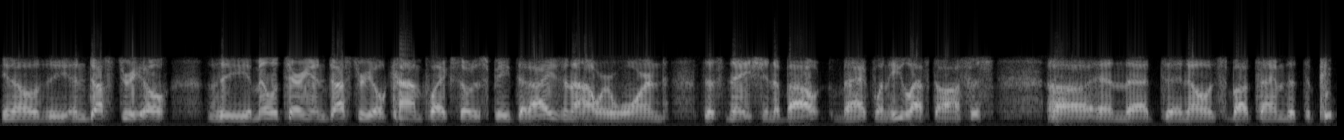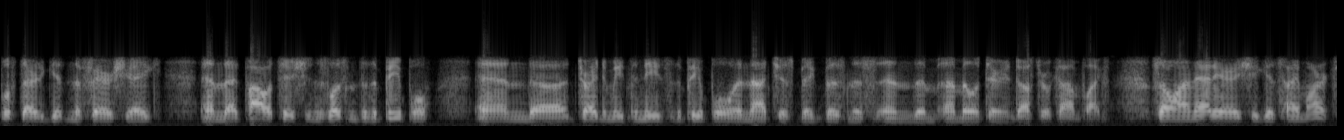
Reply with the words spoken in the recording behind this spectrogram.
you know the industrial the military industrial complex, so to speak, that Eisenhower warned this nation about back when he left office. Uh, and that you know it's about time that the people started getting a fair shake, and that politicians listened to the people and uh, tried to meet the needs of the people and not just big business and the uh, military industrial complex. So on that area, she gets high marks.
